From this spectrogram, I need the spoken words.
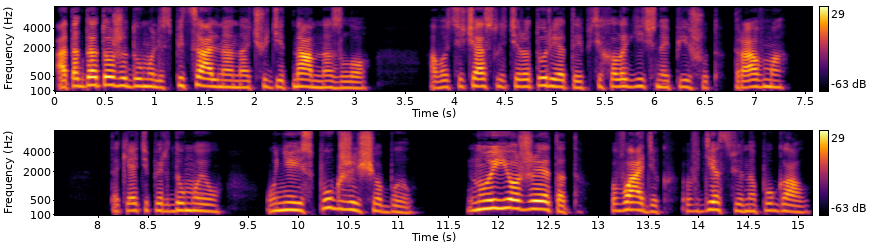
А тогда тоже думали, специально она чудит нам на зло. А вот сейчас в литературе этой психологичной пишут «травма». Так я теперь думаю, у нее испуг же еще был. Ну ее же этот, Вадик, в детстве напугал.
